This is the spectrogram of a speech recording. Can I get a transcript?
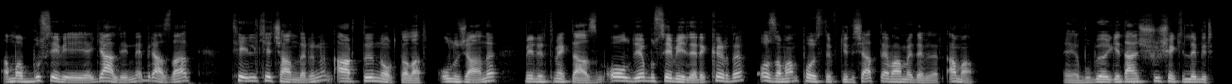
Ama bu seviyeye geldiğinde biraz daha tehlike çanlarının arttığı noktalar olacağını belirtmek lazım. Oldu ya bu seviyeleri kırdı o zaman pozitif gidişat devam edebilir. Ama e, bu bölgeden şu şekilde bir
